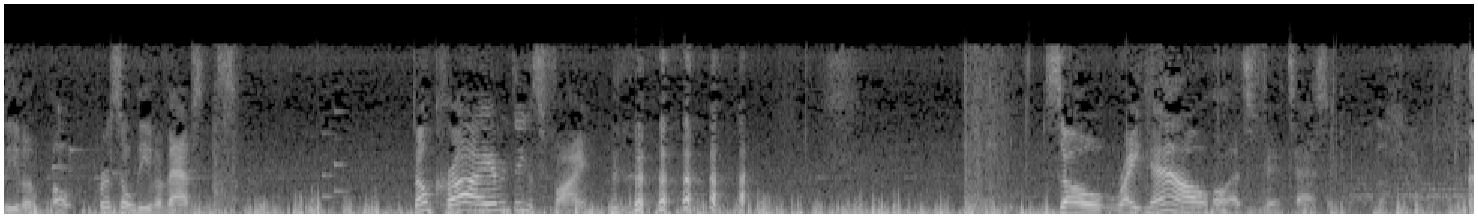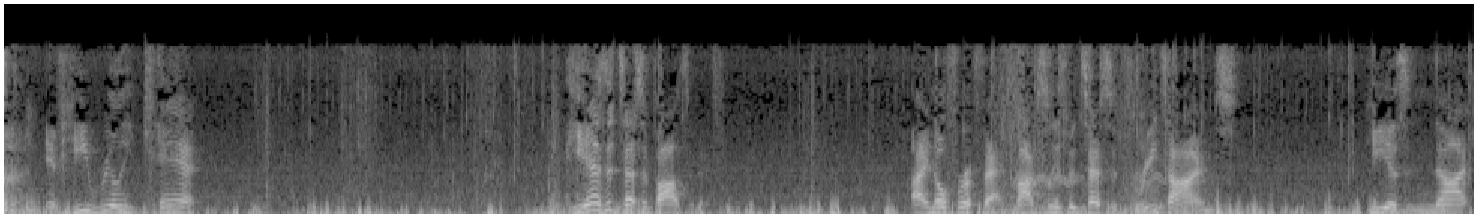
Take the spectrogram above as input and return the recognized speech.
leave of oh personal leave of absence. Don't cry, everything is fine. so right now, oh that's fantastic. if he really can't, he hasn't tested positive. I know for a fact. Moxley's been tested three times. He has not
